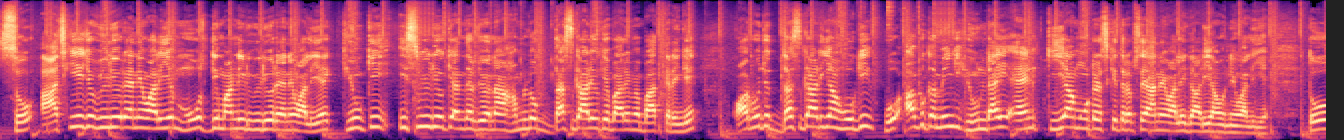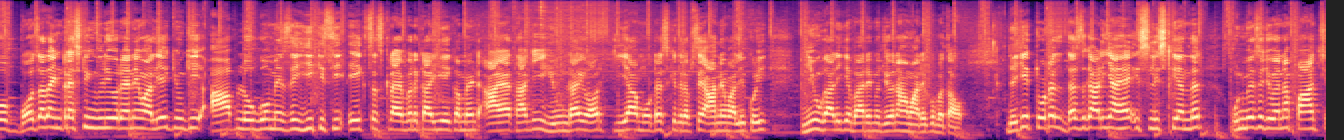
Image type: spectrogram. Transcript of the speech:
सो so, आज की ये जो वीडियो रहने वाली है मोस्ट डिमांडेड वीडियो रहने वाली है क्योंकि इस वीडियो के अंदर जो है ना हम लोग 10 गाड़ियों के बारे में बात करेंगे और वो जो 10 गाड़ियाँ होगी वो upcoming Hyundai and Kia Motors की तरफ़ से आने वाली गाड़ियाँ होने वाली है। तो बहुत ज़्यादा इंटरेस्टिंग वीडियो रहने वाली है क्योंकि आप लोगों में से ही किसी एक सब्सक्राइबर का ये कमेंट आया था कि ह्यूंडाई और किया मोटर्स की तरफ़ से आने वाली कोई न्यू गाड़ी के बारे में जो है ना हमारे को बताओ। देखिए टोटल दस गाड़ियाँ हैं इस लिस्ट के अंदर। उनमें से जो है ना, पाँच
